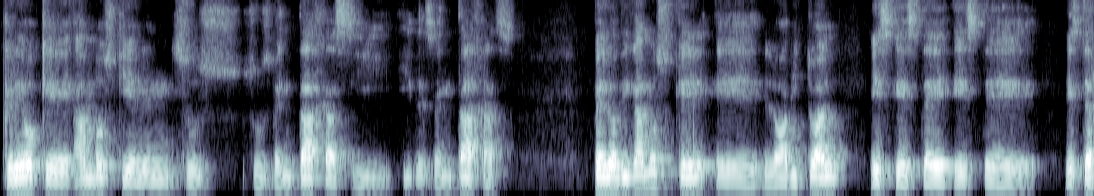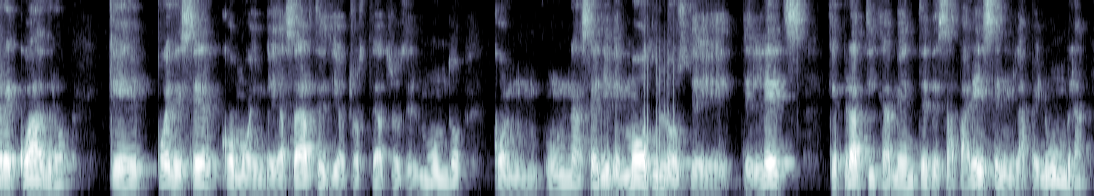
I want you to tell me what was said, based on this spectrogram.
Creo que ambos tienen sus, sus ventajas y desventajas pero digamos que eh, lo habitual es que este, este, este recuadro, que puede ser como en Bellas Artes y otros teatros del mundo, con una serie de módulos de, LEDs que prácticamente desaparecen en la penumbra,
